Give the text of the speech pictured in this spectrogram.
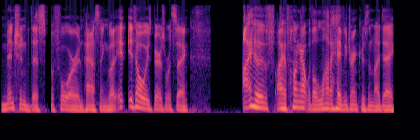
mentioned this before in passing, but it, it always bears worth saying. I have I have hung out with a lot of heavy drinkers in my day.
